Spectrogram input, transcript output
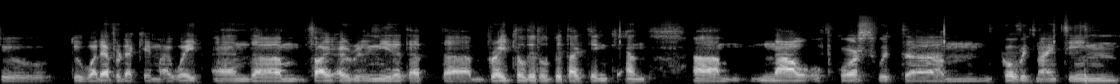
to do whatever that came my way. And um, so I, I, really needed that uh, break a little bit, I think. And um, now, of course, with um, COVID 19,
